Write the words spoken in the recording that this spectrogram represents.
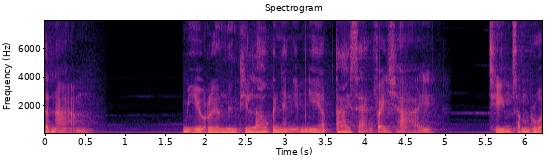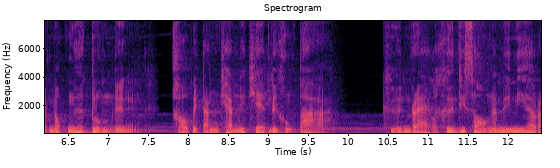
สนาม มีเรื่องหนึ่งที่เล่ากันอย่างเงียบๆใต้แสงไฟฉาย ทีมสำรวจนกเงือกกลุ่มหนึ่ง เข้าไปตั้งแคมป์ในเขตลึกของป่า คืนแรกและคืนที่สองนั้นไม่มีอะไร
